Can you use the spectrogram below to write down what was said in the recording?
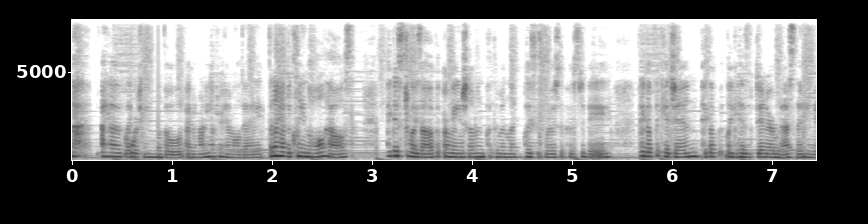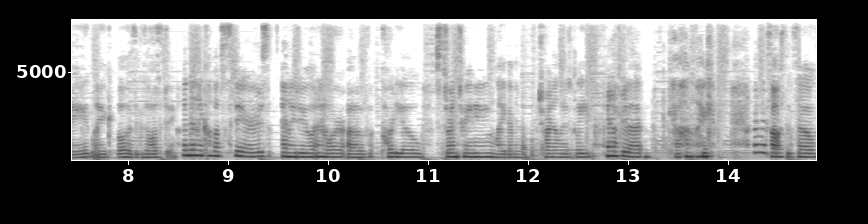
I have like 14 month old. I've been running after him all day. Then I have to clean the whole house, pick his toys up, arrange them and put them in like places where they're supposed to be. Pick up the kitchen, pick up like his dinner mess that he made. Like, oh, it's exhausting. And then I come upstairs and I do an hour of cardio, strength training. Like been trying to lose weight. And after that, I'm like, I'm exhausted. So,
